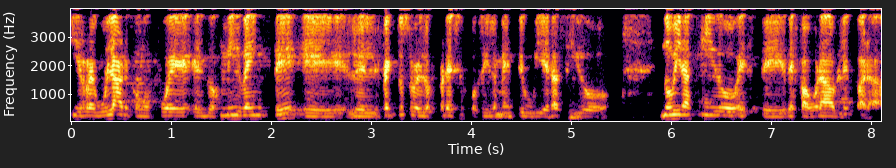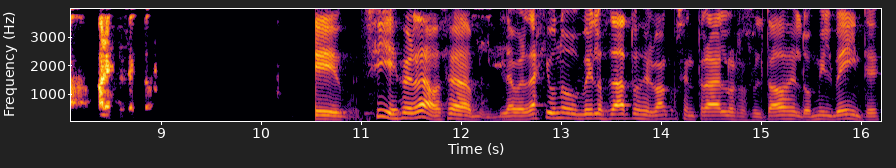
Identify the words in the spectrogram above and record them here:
irregular como fue el 2020, eh, el efecto sobre los precios posiblemente hubiera sido, no hubiera sido este, desfavorable para, para este sector. Eh, sí, es verdad. O sea, la verdad es que uno ve los datos del Banco Central, los resultados del 2020,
